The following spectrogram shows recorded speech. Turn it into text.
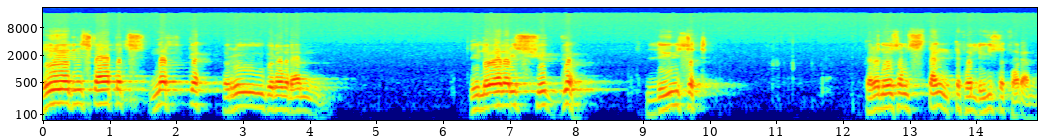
Hedenskapets mørke ruger over dem. De lever i skygge. Lyset Det er noe som stengte for lyset for dem.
